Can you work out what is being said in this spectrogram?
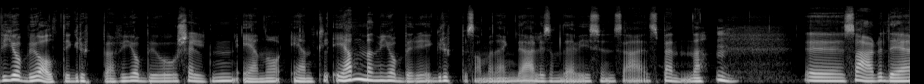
Vi jobber jo alltid i gruppe. Vi jobber jo sjelden én og én til én, men vi jobber i gruppesammenheng. Det er liksom det vi syns er spennende. Eh, så er det det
